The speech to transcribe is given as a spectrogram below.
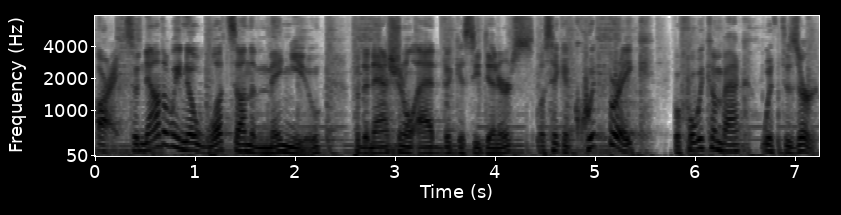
All right, so now that we know what's on the menu for the National Advocacy Dinners, let's take a quick break before we come back with dessert.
